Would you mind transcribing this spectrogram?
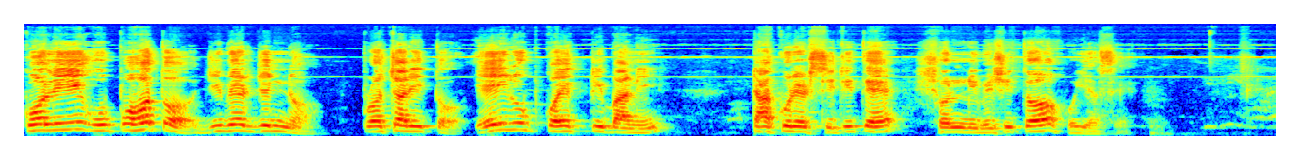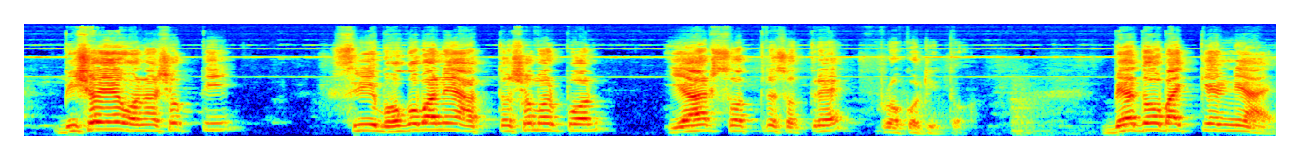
কলি উপহত জীবের জন্য প্রচারিত এইরূপ কয়েকটি বাণী ঠাকুরের সিটিতে সন্নিবেশিত হইয়াছে। বিষয়ে অনাসক্তি, শ্রী ভগবানে আত্মসমর্পণ ইয়ার সত্রে সত্রে প্রকটিত। বেদ বাক্যের ন্যায়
